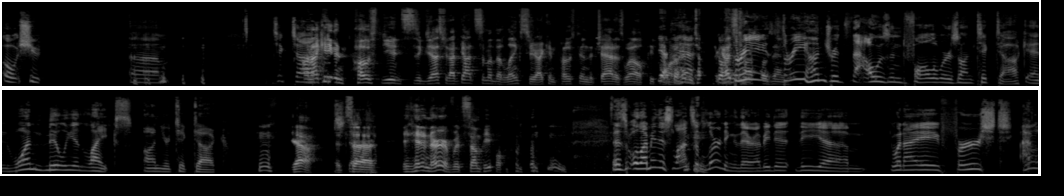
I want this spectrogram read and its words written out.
oh shoot, um, TikTok. And I can even post you suggestion. I've got some of the links here. I can post in the chat as well. If People yeah, go ahead. And t- go ahead. Three three hundred thousand followers on TikTok and one million likes on your TikTok. Hmm. Yeah, it's stuff. uh, it hit a nerve with some people. As, well, I mean, there's lots of learning there. I mean, the, the um, when I first, I,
